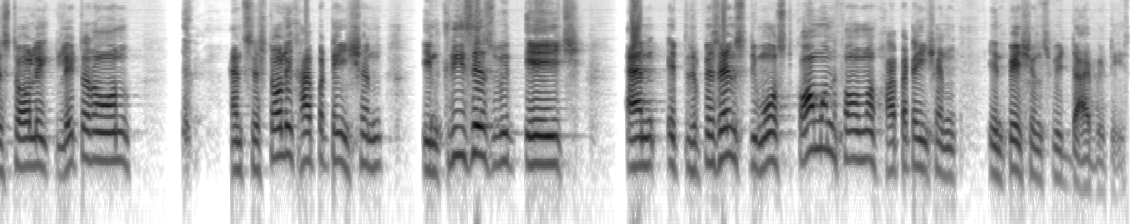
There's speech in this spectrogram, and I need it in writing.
systolic later on, and systolic hypertension increases with age, and it represents the most common form of hypertension in patients with diabetes.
